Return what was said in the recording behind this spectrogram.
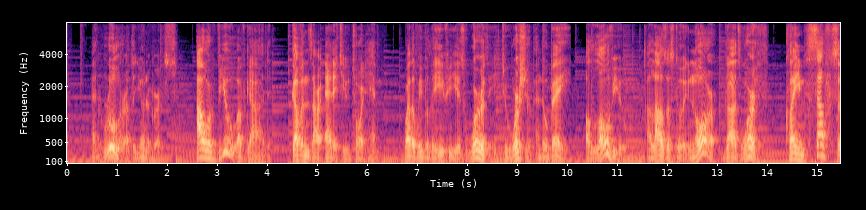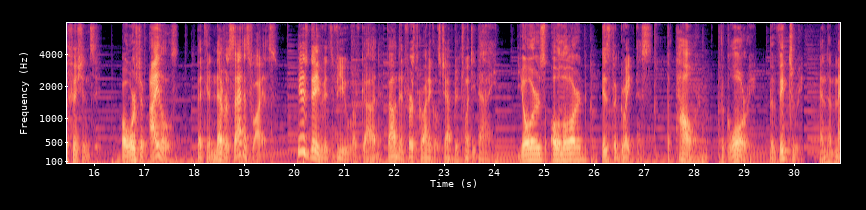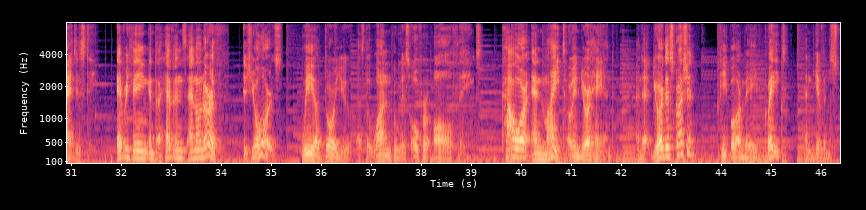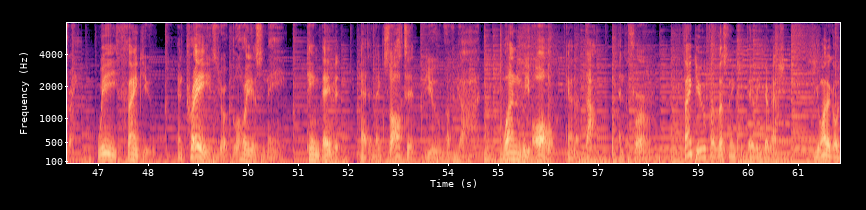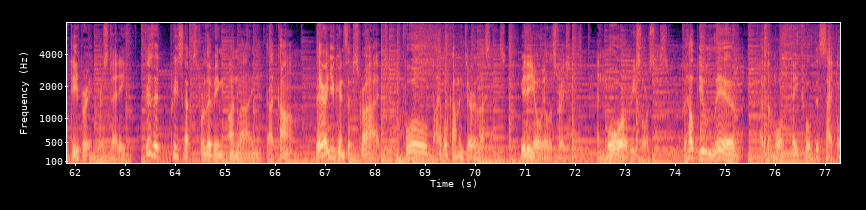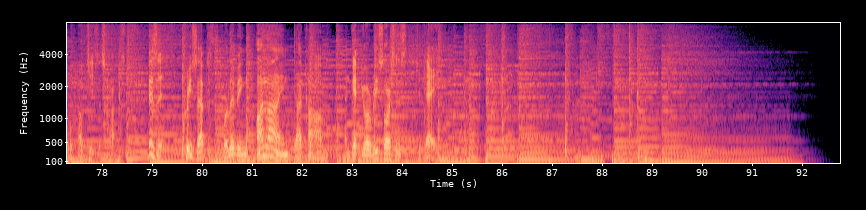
and ruler of the universe. Our view of God governs our attitude toward Him, whether we believe He is worthy to worship and obey. A low view allows us to ignore God's worth, claim self sufficiency, or worship idols that can never satisfy us. Here's David's view of God found in 1 Chronicles chapter 29. Yours, O Lord, is the greatness, the power, the glory, the victory, and the majesty. Everything in the heavens and on earth is yours. We adore you as the one who is over all things. Power and might are in your hand, and at your discretion, people are made great and given strength. We thank you and praise your glorious name. King David had an exalted view of God, one we all can adopt and affirm. Thank you for listening to Daily Direction. If you want to go deeper in your study, visit preceptsforlivingonline.com. There you can subscribe to full Bible commentary lessons, video illustrations, and more resources to help you live as a more faithful disciple of Jesus Christ. Visit preceptsforlivingonline.com and get your resources today.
